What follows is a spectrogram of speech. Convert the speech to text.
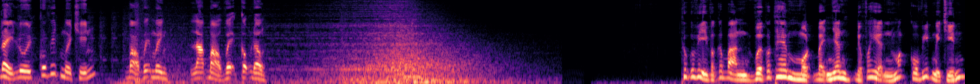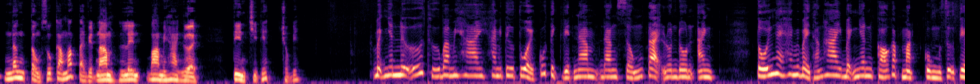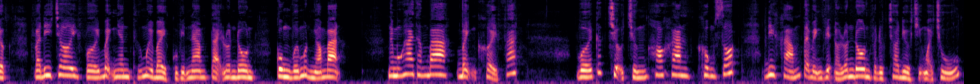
Đẩy lùi COVID-19, bảo vệ mình là bảo vệ cộng đồng. Thưa quý vị và các bạn, vừa có thêm một bệnh nhân được phát hiện mắc COVID-19 nâng tổng số ca mắc tại Việt Nam lên 32 người. Tin chi tiết cho biết. Bệnh nhân nữ thứ 32, 24 tuổi, quốc tịch Việt Nam đang sống tại London, Anh. Tối ngày 27 tháng 2, bệnh nhân có gặp mặt cùng dự tiệc và đi chơi với bệnh nhân thứ 17 của Việt Nam tại London cùng với một nhóm bạn. Ngày 2 tháng 3, bệnh khởi phát với các triệu chứng ho khan, không sốt, đi khám tại bệnh viện ở London và được cho điều trị ngoại trú.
